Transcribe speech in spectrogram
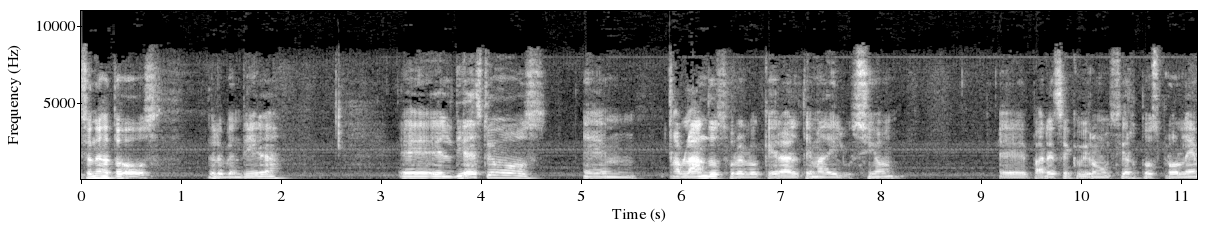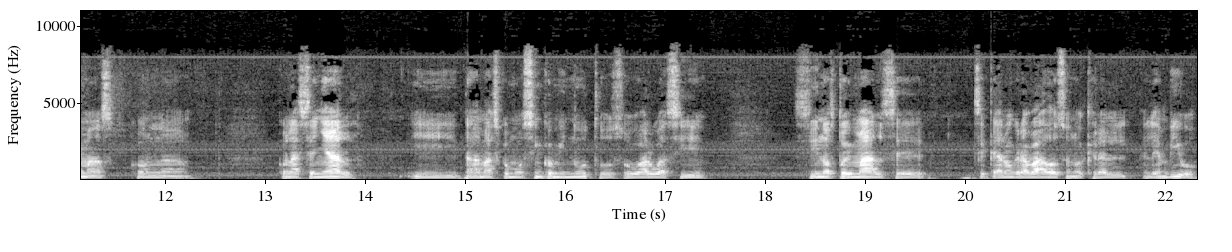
Bendiciones a todos, Dios les bendiga. Eh, el día estuvimos em, hablando sobre lo que era el tema de ilusión. Eh, parece que hubieron ciertos problemas con la, con la señal y nada más como cinco minutos o algo así, si no estoy mal, se, se quedaron grabados en lo que era el, en vivo.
